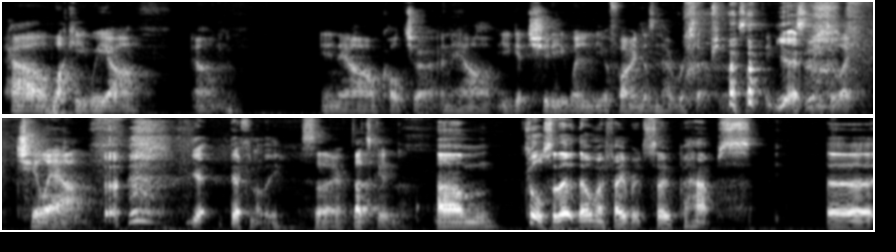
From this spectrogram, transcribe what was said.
how lucky we are um, in our culture and how you get shitty when your phone doesn't have reception or something. You Yeah. just need to like chill out. Yeah, definitely. So that's good. Um, cool. So that, that were my favorites. So perhaps uh,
